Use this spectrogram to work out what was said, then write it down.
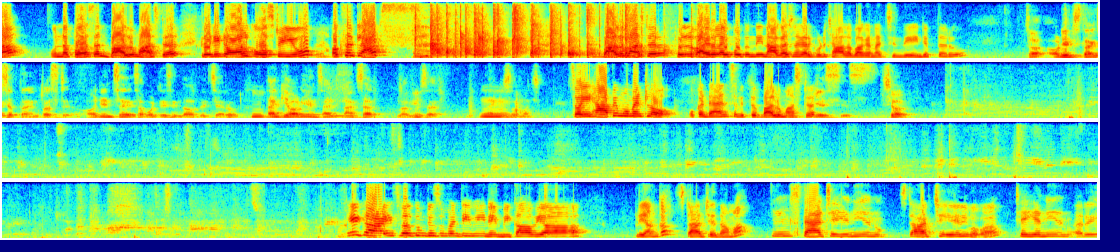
ఉన్న person Balu master credit all goes to you ఒకసారి claps Balu master full viral అయిపోతుంది. నాగార్జున గారికి కూడా చాలా బాగా నచ్చింది. ఏం చెప్తారు? ఆడియన్స్ థ్యాంక్స్ చెప్తాను నేను ఫస్ట్ ఆడియన్స్ సపోర్ట్ చేసి ఇంతవరకు తెచ్చారు. థ్యాంక్ యూ ఆడియన్స్ అండ్ నాకు sir love you sir thank you so much so ఈ హ్యాపీ మూమెంట్లో ఒక dance with Balu master yes yes sure guys welcome to Suman TV నేను మీ కావ్య. ప్రియాంక స్టార్ట్ చేద్దామా? నేను స్టార్ట్ చేయనియను. స్టార్ట్ చేయని బాబా చెయ్యనియను అరే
